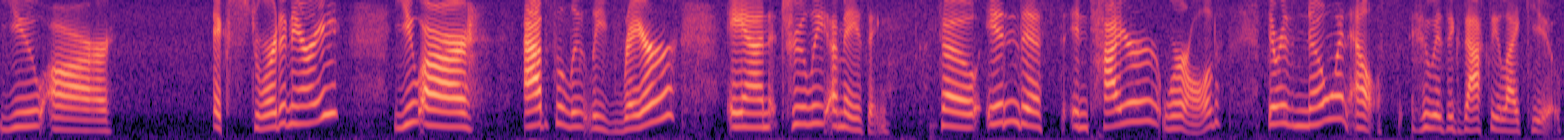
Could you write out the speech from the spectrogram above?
You are extraordinary. You are absolutely rare and truly amazing. So, in this entire world, there is no one else who is exactly like you,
